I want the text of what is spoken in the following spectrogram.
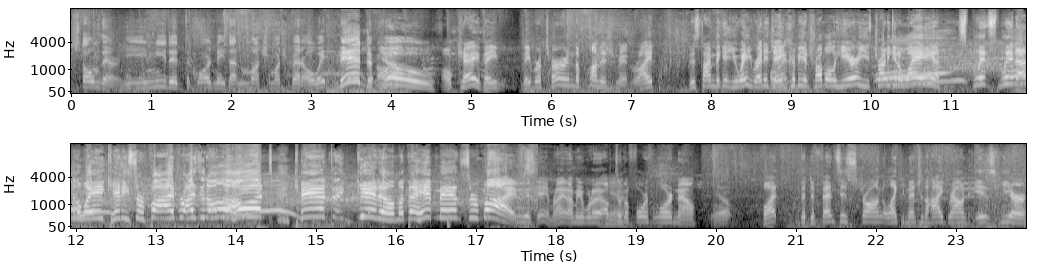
Stone there. He needed to coordinate that much, much better. Oh, wait, mid! Oh! Okay, they they return the punishment, right? This time they get UA. Renejay oh, could be in trouble here. He's trying to get away. Oh. Split, split out of the oh. way. Can he survive? Ryzen on the hunt. Can't get him. The Hitman survives. This game, right? I mean, we're up to the fourth Lord now. Yep. But the defense is strong. Like you mentioned, the high ground is here.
